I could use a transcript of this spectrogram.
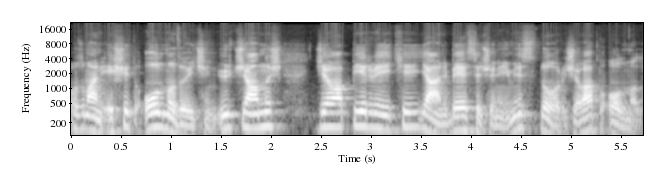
O zaman eşit olmadığı için 3 yanlış. Cevap 1 ve 2 yani B seçeneğimiz doğru cevap olmalı.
